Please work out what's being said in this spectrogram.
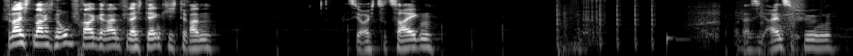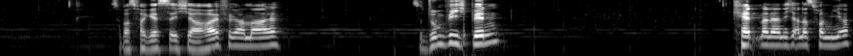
Vielleicht mache ich eine Umfrage rein, vielleicht denke ich dran, sie euch zu zeigen. Oder sie einzufügen. Sowas vergesse ich ja häufiger mal. So dumm wie ich bin, kennt man ja nicht anders von mir.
